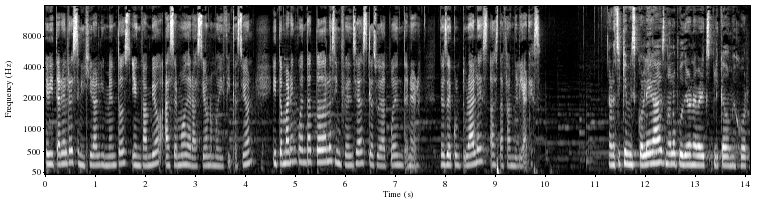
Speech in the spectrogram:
evitar el restringir alimentos y en cambio hacer moderación o modificación y tomar en cuenta todas las influencias que a su edad pueden tener, desde culturales hasta familiares. Ahora sí que mis colegas no lo pudieron haber explicado mejor.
